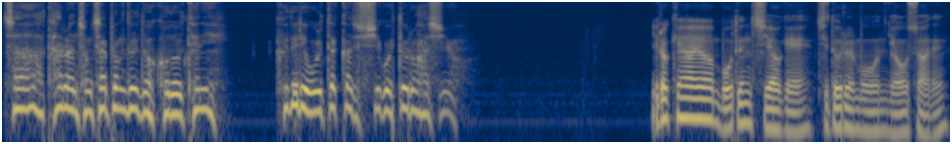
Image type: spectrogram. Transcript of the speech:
자, 다른 정찰병들도 곧 올 테니 그들이 올 때까지 쉬고 있도록 하시오. 이렇게 하여 모든 지역에 지도를 모은 여호수아는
